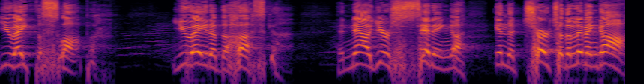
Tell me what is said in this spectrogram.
You ate the slop. You ate of the husk. And now you're sitting uh, in the church of the living God.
